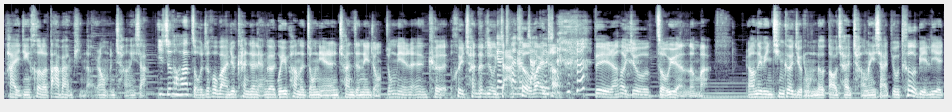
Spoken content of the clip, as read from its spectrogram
他已经喝了大半瓶了，让我们尝一下。一直到他走之后吧，就看着两个微胖的中年人穿着那种中年人可会穿的这种夹克克外套，对，然后就走远了嘛。然后那瓶青稞酒我们都倒出来尝了一下，就特别烈，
